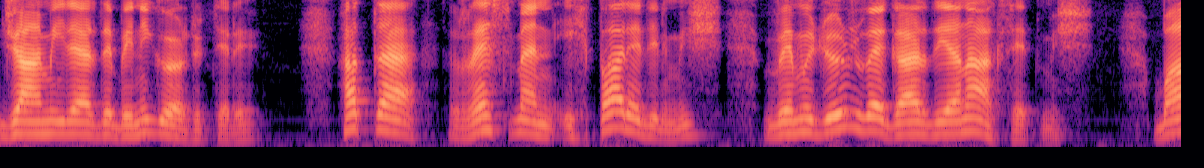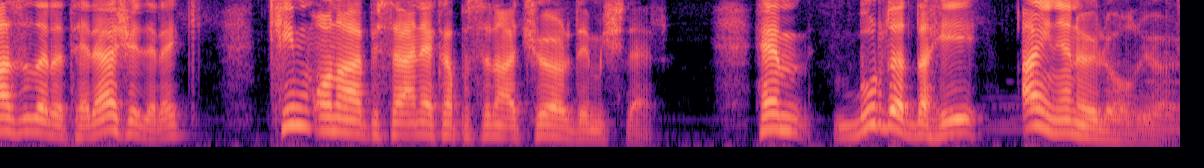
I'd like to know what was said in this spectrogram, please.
camilerde beni gördükleri, hatta resmen ihbar edilmiş ve müdür ve gardiyana aksetmiş. Bazıları telaş ederek kim ona hapishane kapısını açıyor demişler. Hem burada dahi aynen öyle oluyor.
